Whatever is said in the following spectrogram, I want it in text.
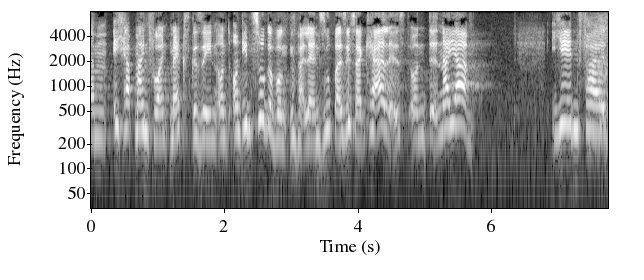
Ähm, ich habe meinen Freund Max gesehen und, und ihm zugewunken, weil er ein super süßer Kerl ist. Und äh, naja, jedenfalls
